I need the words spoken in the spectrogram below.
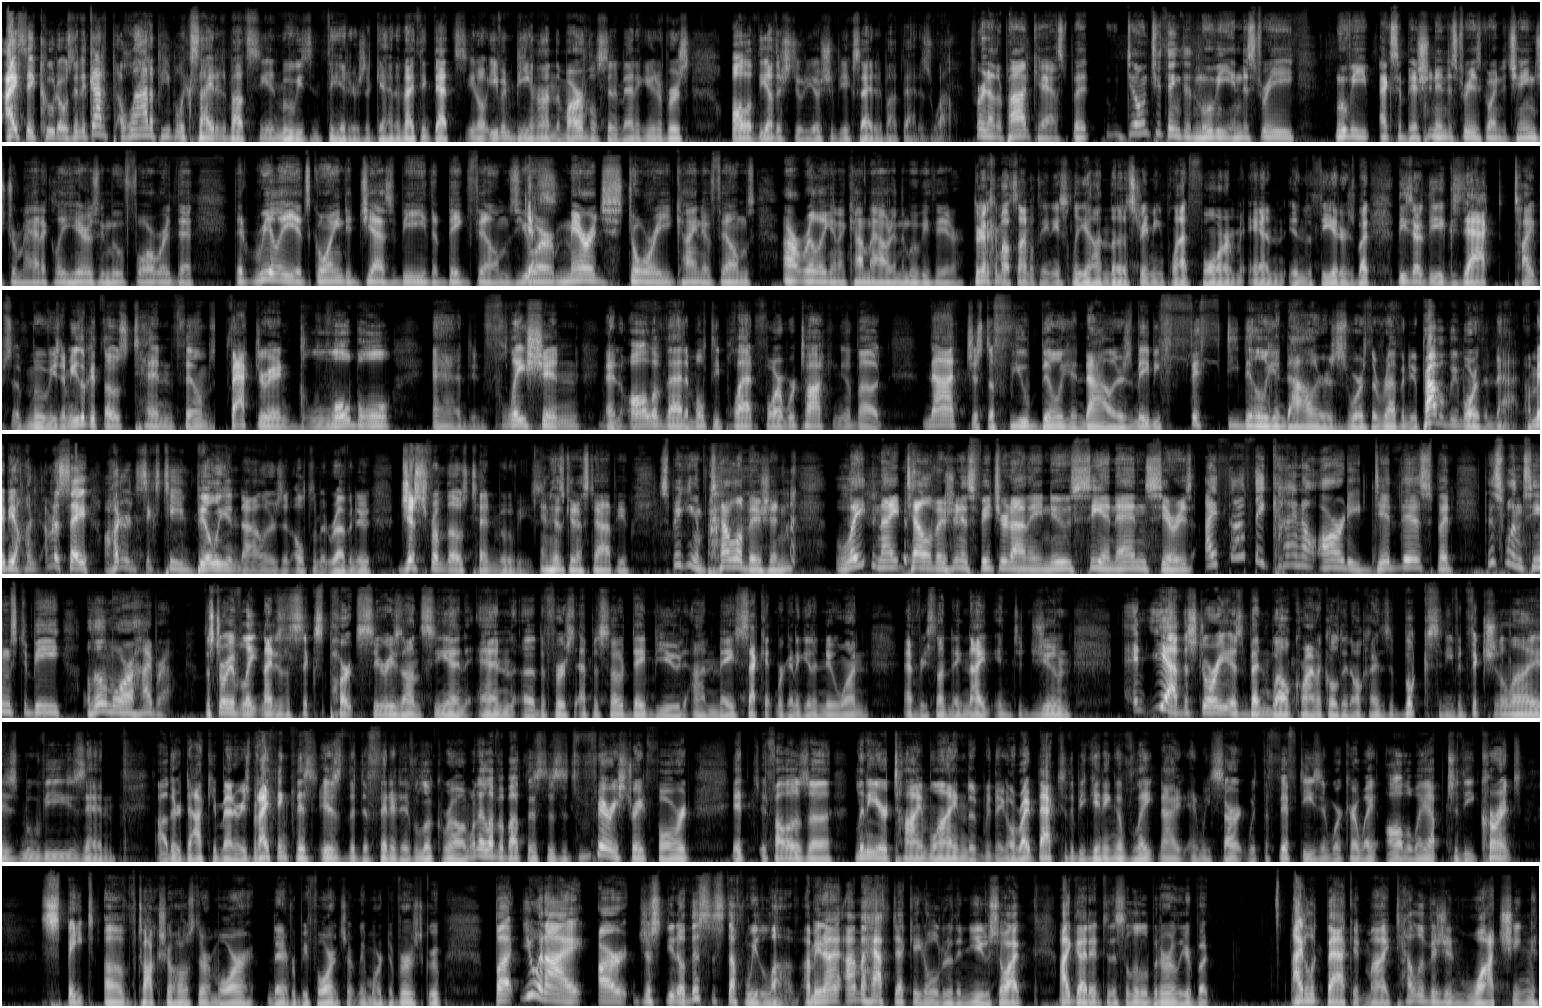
I say kudos, and it got a lot of people excited about seeing movies in theaters again. And I think that's, you know, even beyond the Marvel Cinematic Universe, all of the other studios should be excited about that as well. for another podcast, but don't you think that the movie industry, movie exhibition industry is going to change dramatically here as we move forward? That that really it's going to just be the big films. Your Yes. marriage story kind of films aren't really going to come out in the movie theater. They're going to come out simultaneously on the streaming platform and in the theaters, but these are the exact types of movies. I mean, you look at those 10 films, factor in global and inflation and all of that, and multi platform. We're talking about not just a few billion dollars, maybe $50 billion worth of revenue, probably more than that. Or maybe a hun- I'm going to say $116 billion in ultimate revenue just from those 10 movies. And who's going to stop you? Speaking of television, late night television is featured on a new CNN series. I thought they kind of already did this, but this one seems to be a little more highbrow. The Story of Late Night is a six part series on CNN. Uh, the first episode debuted on May 2nd. We're going to get a new one every Sunday night into June. And yeah, the story has been well chronicled in all kinds of books and even fictionalized movies and other documentaries. But I think this is the definitive look, Roe. And what I love about this is it's very straightforward. It, it follows a linear timeline. They go right back to the beginning of late night, and we start with the 50s and work our way all the way up to the current spate of talk show hosts. There are more than ever before, and certainly a more diverse group. But you and I are just, you know, this is stuff we love. I mean, I, I'm a half decade older than you, so I I got into this a little bit earlier, but I look back at my television watching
